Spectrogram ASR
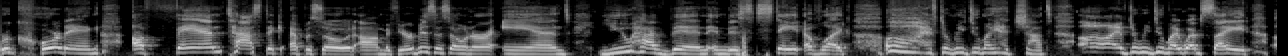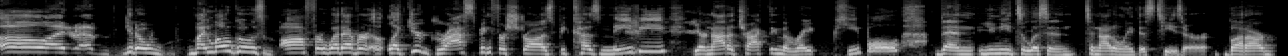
recording a fantastic episode. Um, if you're a business owner and you have been in this state of like, oh, I have to redo my headshots. Oh, I have to redo my website. Oh, I, uh, you know, my logo's off or whatever. Like you're grasping for straws because maybe you're not attracting the right people. Then you need to listen to not only this teaser, but our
